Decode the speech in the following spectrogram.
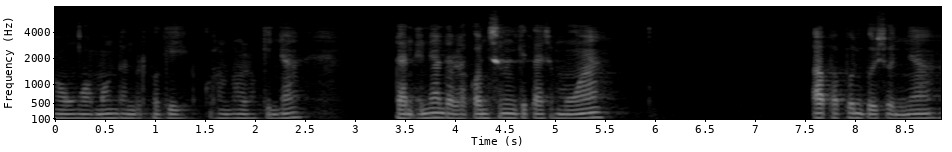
mau ngomong dan berbagi kronologinya. Dan ini adalah concern kita semua. Apa pun khususnya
